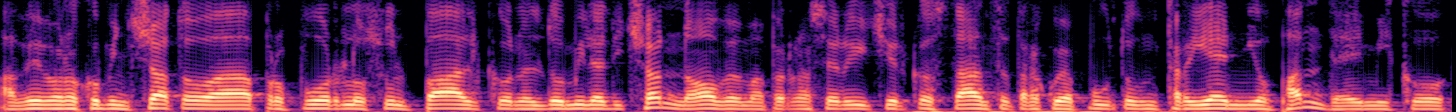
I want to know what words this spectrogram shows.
avevano cominciato a proporlo sul palco nel 2019, ma per una serie di circostanze, tra cui appunto un triennio pandemico,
